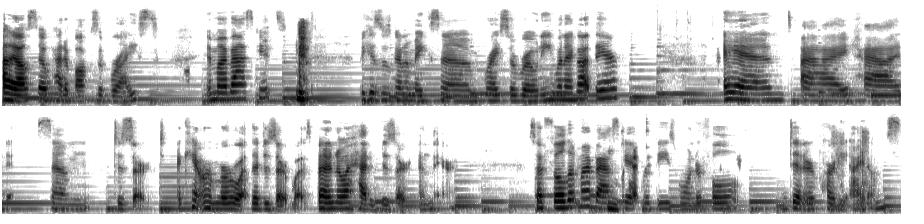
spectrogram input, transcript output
I also had a box of rice in my basket because I was going to make some Rice-A-Roni when I got there. And I had some dessert. I can't remember what the dessert was, but I know I had a dessert in there. So I filled up my basket Okay. with these wonderful dinner party items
